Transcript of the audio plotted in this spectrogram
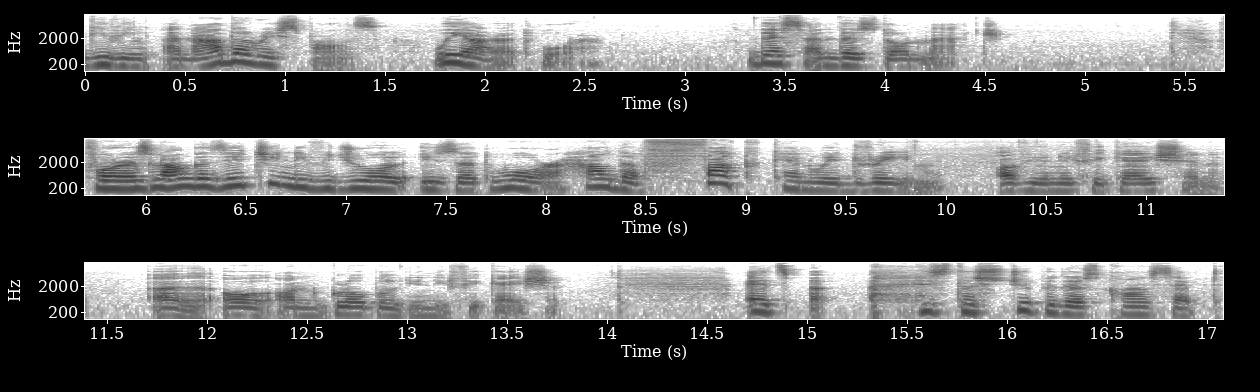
giving another response, we are at war. This and this don't match. For as long as each individual is at war, how the fuck can we dream of unification uh, or on global unification? It's, uh, it's the stupidest concept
